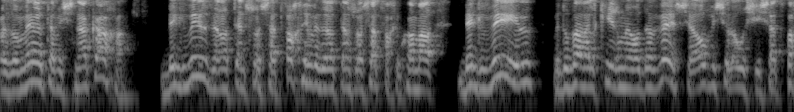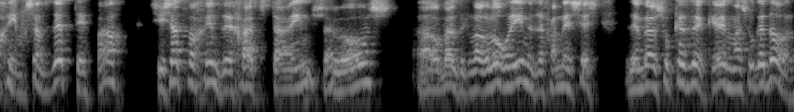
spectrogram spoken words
אז אומרת המשנה ככה, בגביל זה נותן שלושה טפחים וזה נותן שלושה טפחים. כלומר, בגביל מדובר על קיר מאוד עבה, שהעובי שלו הוא שישה טפחים. עכשיו, זה טפח, שישה טפחים זה אחד, שתיים, שלוש, ארבע, זה כבר לא רואים איזה חמש, שש, זה משהו כזה, כן? משהו גדול,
